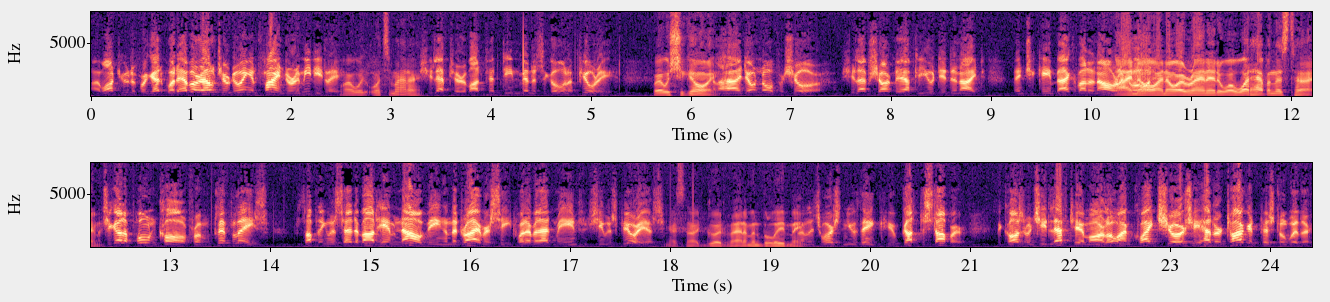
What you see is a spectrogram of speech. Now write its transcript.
I want you to forget whatever else you're doing and find her immediately. Why, what- what's the matter? She left here about 15 minutes ago in a fury. Where was she going? I don't know for sure. She left shortly after you did tonight. Then she came back about an hour I ago. I know, I know. I ran into her. What happened this time? She got a phone call from Cliff Lace. Something was said about him now being in the driver's seat, whatever that means. She was furious. That's not good, Vanneman. Believe me. Well, it's worse than you think. You've got to stop her. Because when she left here, Marlowe, I'm quite sure she had her target pistol with her.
